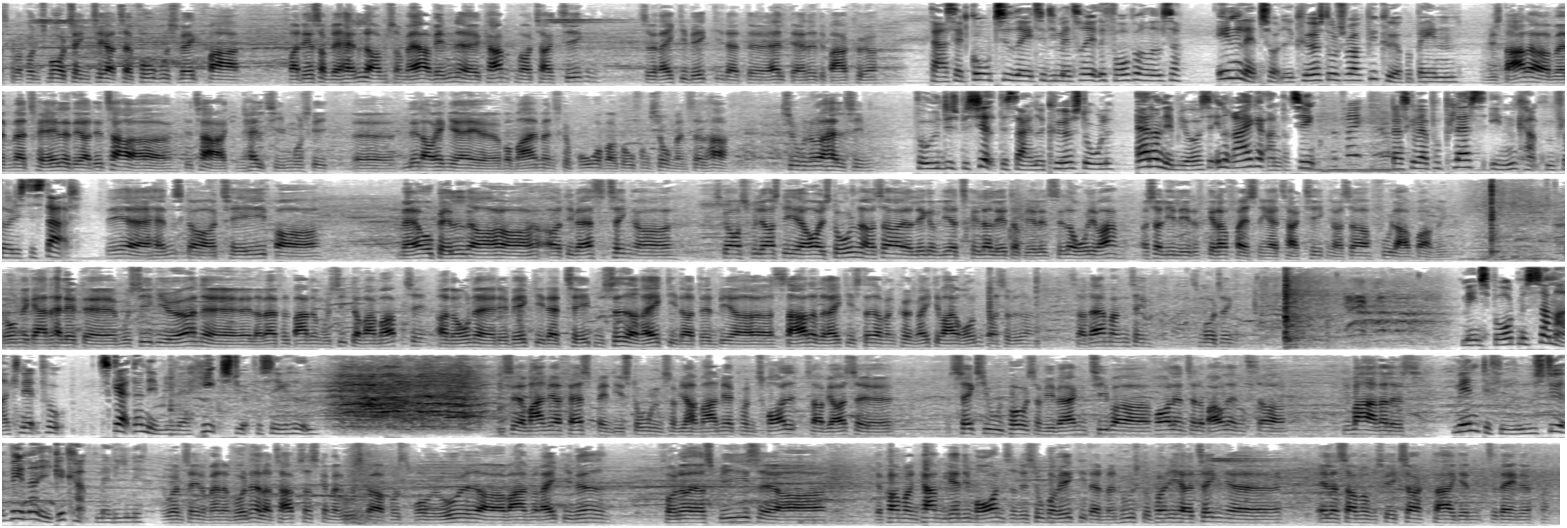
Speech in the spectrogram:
Der skal være kun små ting til at tage fokus væk fra, fra det, som det handler om, som er at vinde kampen og taktikken. Så det er rigtig vigtigt, at øh, alt det andet det bare kører. Der er sat god tid af til de materielle forberedelser, inden landsholdet i kørestolsrugby kører på banen. Vi starter med materialet der, det tager, det tager en halv time måske. Øh, lidt afhængig af, hvor meget man skal bruge og hvor god funktion man selv har. 20 minutter og halv time. For uden de specielt designede kørestole, er der nemlig også en række andre ting, der skal være på plads, inden kampen fløjtes til start. Det er handsker og tape og mavebælter og, og diverse ting, og skal også selvfølgelig også det over i stolen, og så ligger vi lige og triller lidt og bliver lidt stille og roligt varm. Og så lige lidt genopfriskning af taktikken, og så fuld opvarmning. Nogle vil gerne have lidt øh, musik i ørerne, eller i hvert fald bare noget musik at varme op til. Og nogle øh, det er vigtigt, at tapen sidder rigtigt, og den bliver startet det rigtige sted, og man kører den rigtige vej rundt osv. Så, videre. så der er mange ting, små ting. Med en sport med så meget knald på, skal der nemlig være helt styr på sikkerheden. Vi ser meget mere fastspændt i stolen, så vi har meget mere kontrol. Så har vi også øh, seks hjul på, så vi hverken tipper forlands eller baglands, så det er meget anderledes. Men det fede udstyr vinder ikke kampen alene. Uanset om man har vundet eller tabt, så skal man huske at få sprunget ud og varme rigtig ned. Få noget at spise, og der kommer en kamp igen i morgen, så det er super vigtigt, at man husker på de her ting. Øh, ellers så er man måske ikke så klar igen til dagen efter.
